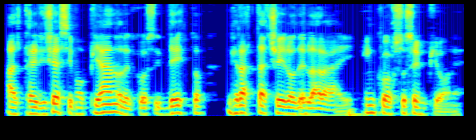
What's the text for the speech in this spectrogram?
al tredicesimo piano del cosiddetto grattacielo della RAI, in Corso Sempione.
